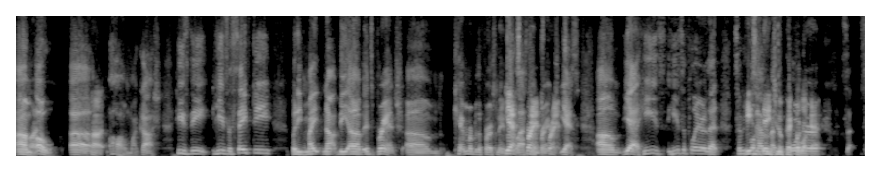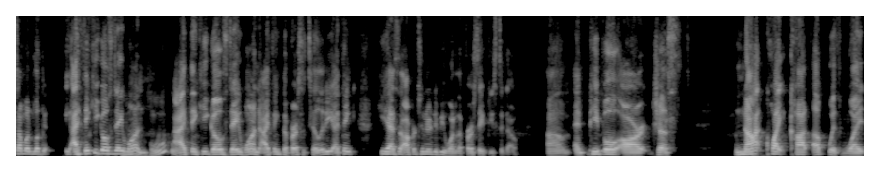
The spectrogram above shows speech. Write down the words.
Um. But, oh. Uh, uh, oh my gosh, he's the he's a safety, but he might not be. Uh, it's Branch. Um, can't remember the first name. Yes, last Branch, name Branch. Branch. Yes. Um, yeah, he's he's a player that some people he's have a day two pick corner. to look at someone looking. I think he goes day one. Ooh. I think he goes day one. I think the versatility. I think he has the opportunity to be one of the first safeties to go. Um, and people are just not quite caught up with what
